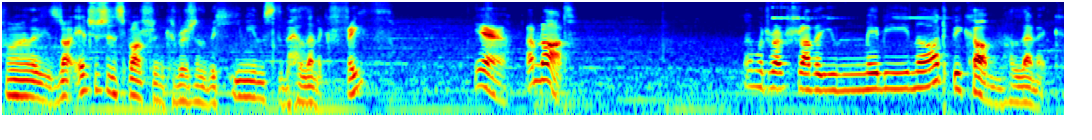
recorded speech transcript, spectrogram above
He's not interested in sponsoring the conversion of the Bohemians to the Hellenic faith. Yeah, I'm not. I would rather you maybe not become Hellenic.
